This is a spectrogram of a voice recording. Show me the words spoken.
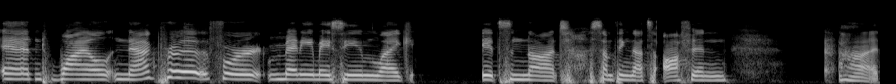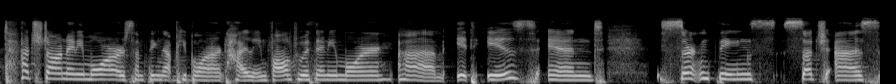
And while NAGPRA for many may seem like it's not something that's often uh, touched on anymore or something that people aren't highly involved with anymore. Um, it is, and certain things, such as,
